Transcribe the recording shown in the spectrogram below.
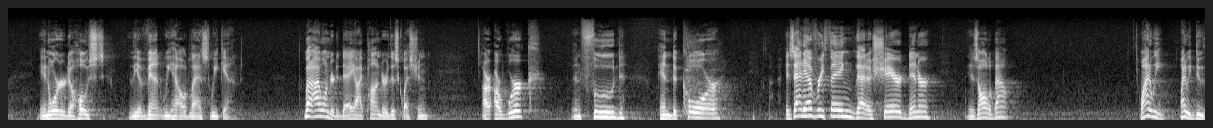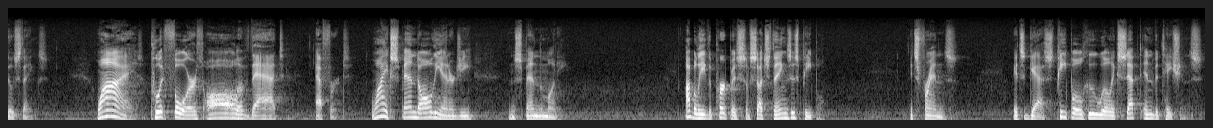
in order to host the event we held last weekend. But I wonder today, I ponder this question our, our work and food and decor, is that everything that a shared dinner is all about? Why do we, why do, we do those things? Why put forth all of that effort? Why expend all the energy and spend the money? I believe the purpose of such things is people. It's friends. It's guests. People who will accept invitations.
